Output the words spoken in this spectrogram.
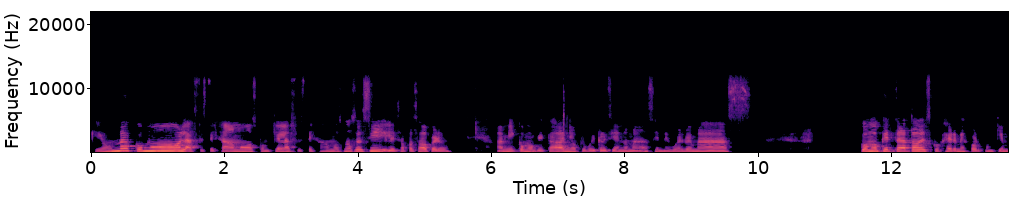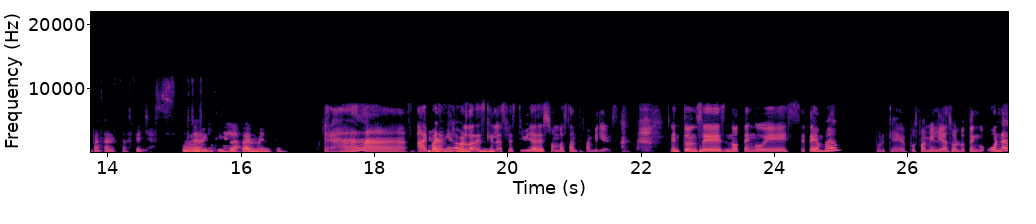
¿qué onda? ¿Cómo las festejamos? ¿Con quién las festejamos? No sé si les ha pasado, pero a mí como que cada año que voy creciendo más se me vuelve más, como que trato de escoger mejor con quién pasar estas fechas. ¿Ustedes Ay, sí, totalmente. ¡Tras! Ay, para mí la verdad es que las festividades son bastante familiares. Entonces no tengo ese tema, porque pues familia solo tengo una.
